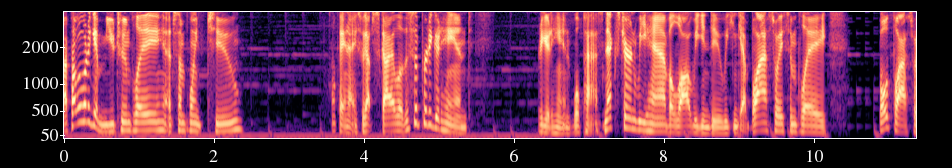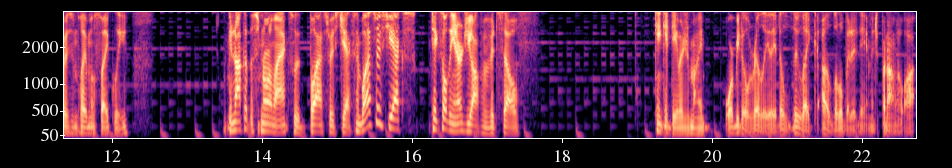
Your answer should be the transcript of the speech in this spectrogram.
I probably want to get Mewtwo in play at some point too. Okay, nice. We got Skyla. This is a pretty good hand. Pretty good hand. We'll pass. Next turn, we have a lot we can do. We can get Blastoise in play. Both Blastoise in play, most likely. We can knock out the Snorlax with Blastoise GX. And Blastoise GX takes all the energy off of itself. Can't get damage my Orbeetle, really. It'll do, like, a little bit of damage, but not a lot.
